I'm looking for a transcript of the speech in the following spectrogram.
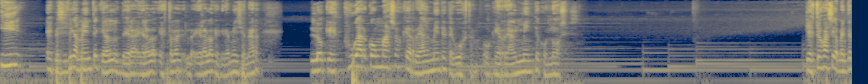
y específicamente, que era, esto era lo que quería mencionar, lo que es jugar con mazos que realmente te gustan o que realmente conoces. Que esto es básicamente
